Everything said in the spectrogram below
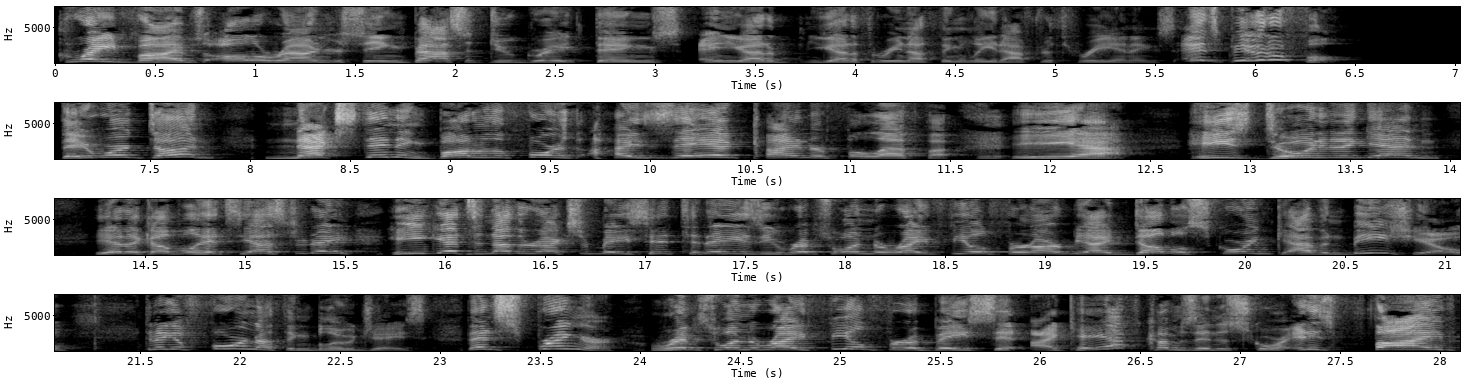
Great vibes all around. You're seeing Bassitt do great things, and you got a you got a 3 0 lead after three innings. It's beautiful. They weren't done. Next inning, bottom of the fourth, Isaiah Kiner Falefa. Yeah, he's doing it again. He had a couple hits yesterday. He gets another extra base hit today as he rips one to right field for an RBI double, scoring Cavan Biggio to make it 4 0 Blue Jays. Then Springer rips one to right field for a base hit. IKF comes in to score. It is 5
